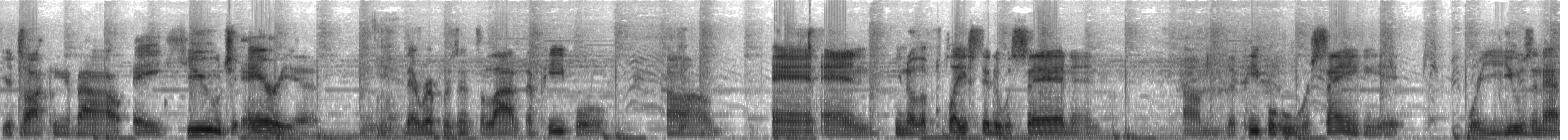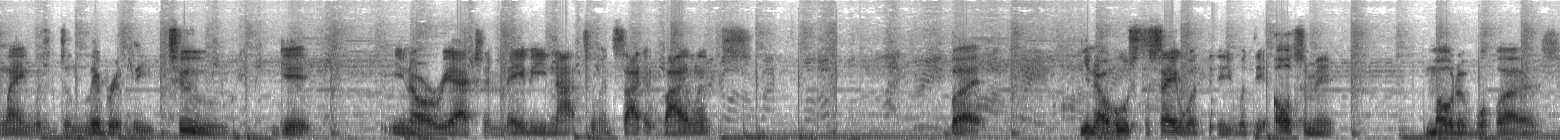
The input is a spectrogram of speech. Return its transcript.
You're talking about a huge area that represents a lot of the people, um, and and you know the place that it was said, and um, the people who were saying it were using that language deliberately to get you know a reaction. Maybe not to incite violence, but you know who's to say what the what the ultimate motive was?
